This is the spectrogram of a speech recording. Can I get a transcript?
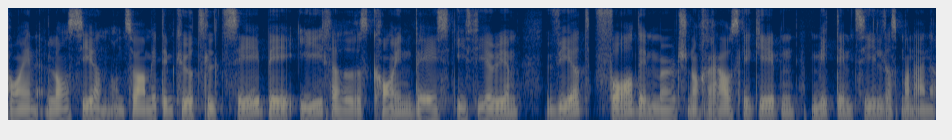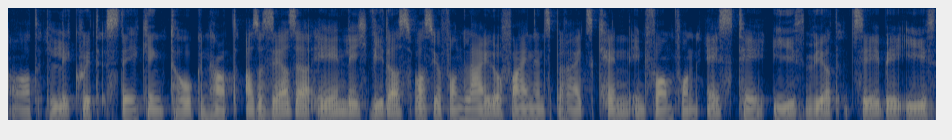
Coin lancieren. Und zwar mit dem Kürzel CBETH, also das Coinbase Ethereum, wird vor dem Merge noch rausgegeben mit dem Ziel, dass man eine Art Liquid Staking Token hat. Also sehr, sehr ähnlich wie das, was wir von Lido Finance bereits kennen in Form von STETH, wird CBETH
